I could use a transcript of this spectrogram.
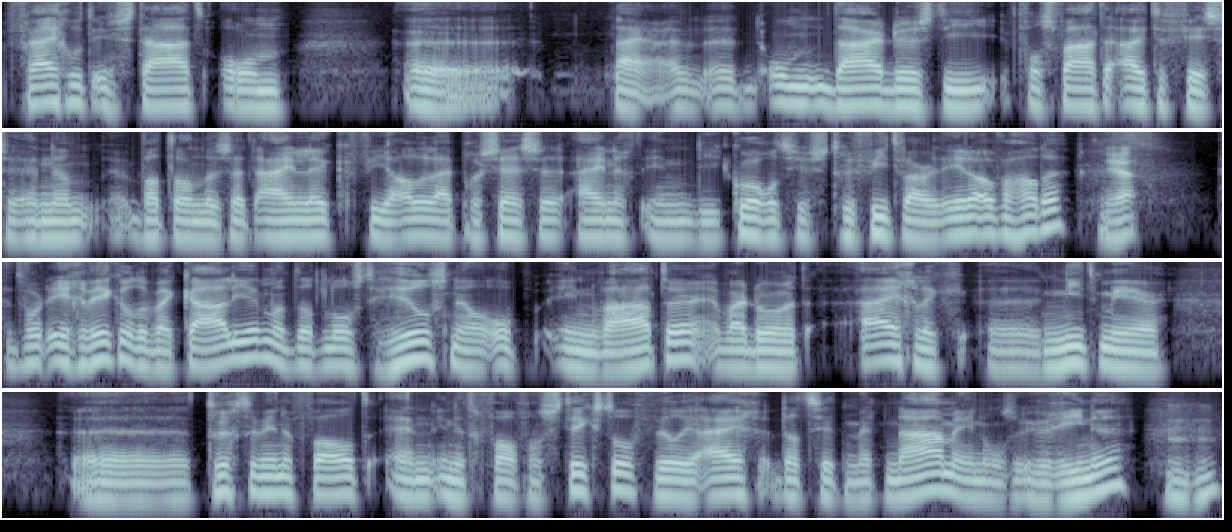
vrij goed in staat om, uh, nou ja, om daar dus die fosfaten uit te vissen. En dan, wat dan dus uiteindelijk via allerlei processen eindigt in die korreltjes trufiet waar we het eerder over hadden. Ja. Het wordt ingewikkelder bij kalium, want dat lost heel snel op in water, waardoor het eigenlijk uh, niet meer uh, terug te winnen valt. En in het geval van stikstof wil je eigenlijk, dat zit met name in onze urine. Mm -hmm.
